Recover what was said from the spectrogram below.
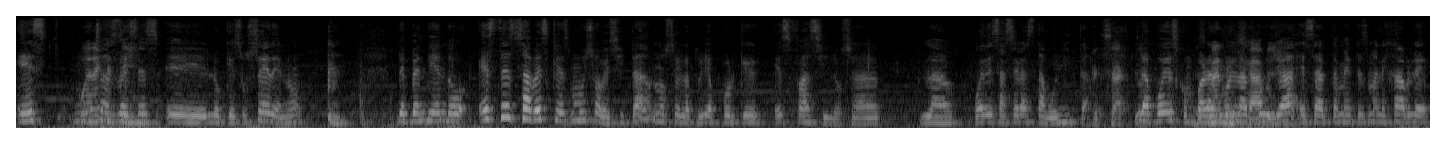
Es Puede muchas sí. veces eh, lo que sucede, ¿no? Dependiendo, este sabes que es muy suavecita, no sé la tuya, porque es fácil, o sea, la puedes hacer hasta bolita. Exacto. La puedes comparar con la tuya, exactamente es manejable,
